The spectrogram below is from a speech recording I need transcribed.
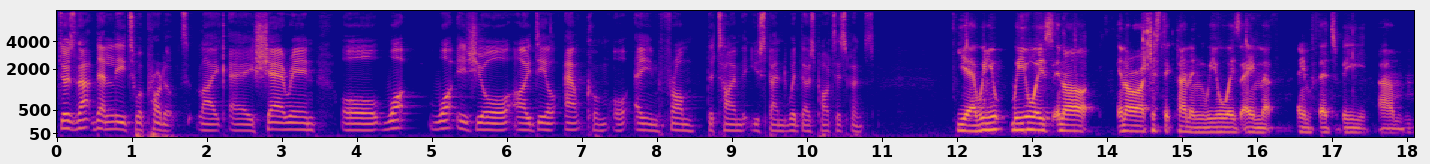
does that then lead to a product like a sharing or what what is your ideal outcome or aim from the time that you spend with those participants yeah we we always in our in our artistic planning we always aim that aim for there to be um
